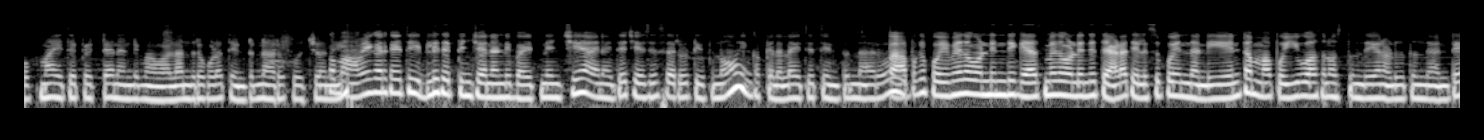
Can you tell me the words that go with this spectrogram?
ఉప్మా అయితే పెట్టానండి. మా వాళ్ళందరూ కూడా తింటున్నారు కూర్చొని. మామయ్య గారికి అయితే ఇడ్లీ తెప్పించానండి బయట నుంచి. ఆయన అయితే చేసేసారు టిఫిన్. ఇంకా పిల్లలు అయితే తింటున్నారు. పాపకి పొయ్యి మీద వండింది గ్యాస్ మీద వండింది తేడా తెలిసిపోయిందండి. ఏంటమ్మా పొయ్యి వాసన వస్తుంది? అని అడుగుతుంది. అంటే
